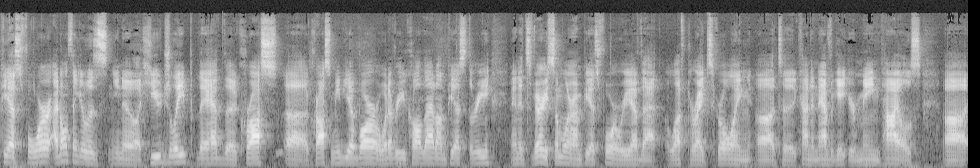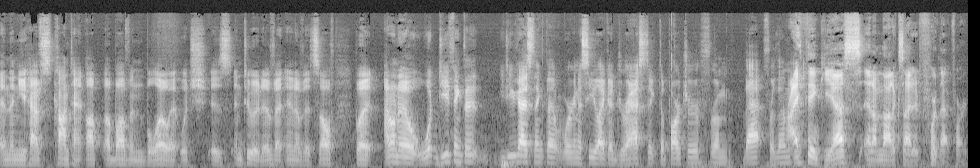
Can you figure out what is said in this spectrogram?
PS4, I don't think it was you know a huge leap. They had the cross uh, cross media bar or whatever you call that on PS3, and it's very similar on PS4 where you have that left to right scrolling uh, to kind of navigate your main tiles. Uh, and then you have content up above and below it, which is intuitive in of itself. But I don't know. What do you think that? Do you guys think that we're gonna see like a drastic departure from that for them? I think yes, and I'm not excited for that part.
